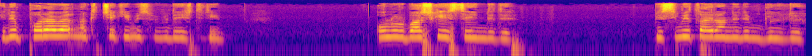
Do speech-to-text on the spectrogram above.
Dedim para ver nakit çekeyim ismimi değiştireyim. Olur başka isteyin dedi. Bir simit ayran dedim güldü.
